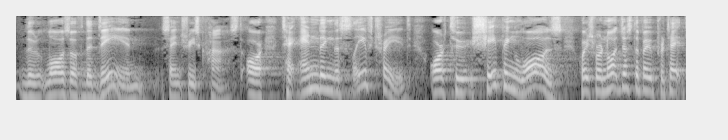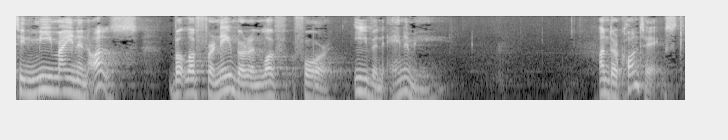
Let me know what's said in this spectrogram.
the laws of the day in centuries past, or to ending the slave trade, or to shaping laws which were not just about protecting me, mine, and us, but love for neighbour and love for even enemy. Under context,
